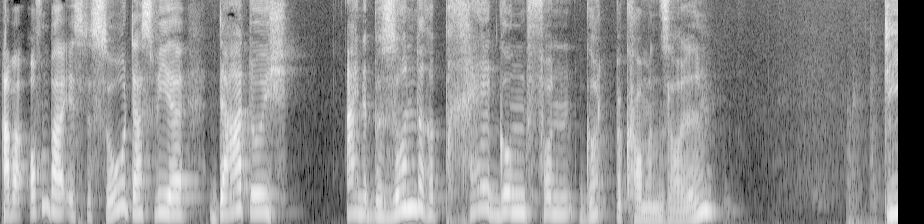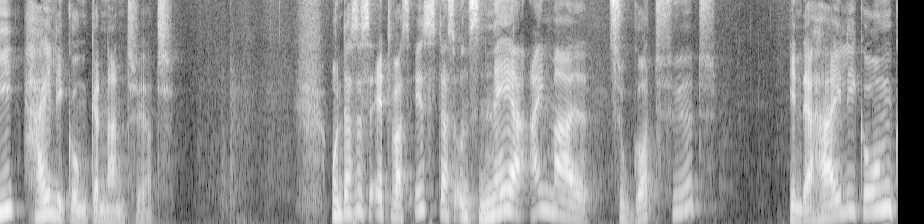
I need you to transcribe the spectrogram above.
Aber offenbar ist es so, dass wir dadurch eine besondere Prägung von Gott bekommen sollen, die Heiligung genannt wird. Und dass es etwas ist, das uns näher einmal zu Gott führt, in der Heiligung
